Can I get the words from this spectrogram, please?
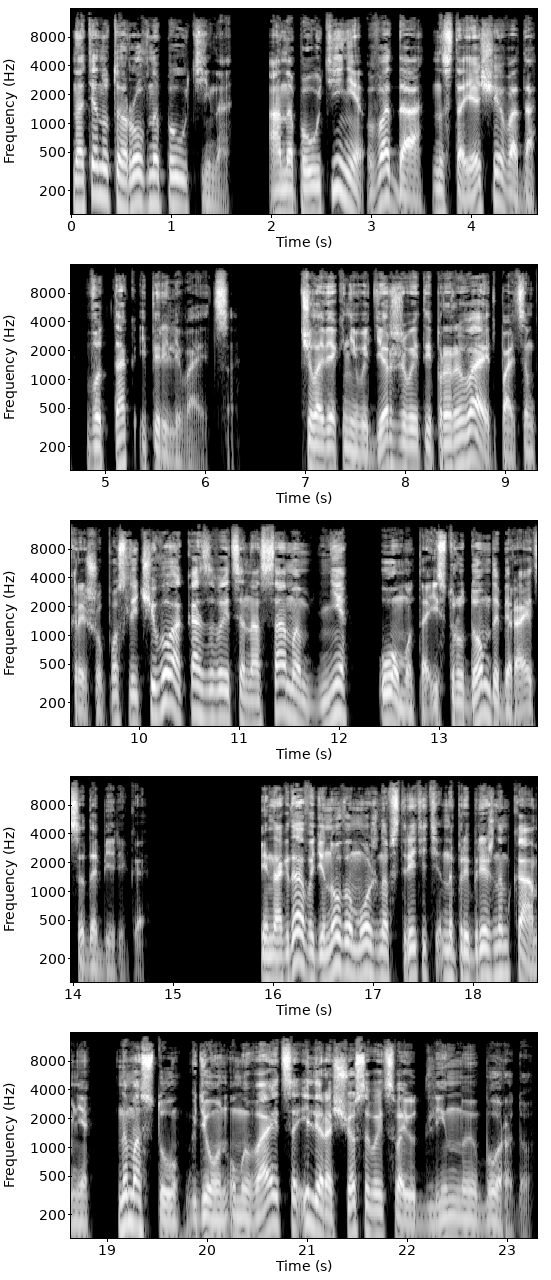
натянута ровно паутина, а на паутине вода, настоящая вода, вот так и переливается. Человек не выдерживает и прорывает пальцем крышу, после чего оказывается на самом дне омута и с трудом добирается до берега. Иногда водяного можно встретить на прибрежном камне, на мосту, где он умывается или расчесывает свою длинную бороду.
